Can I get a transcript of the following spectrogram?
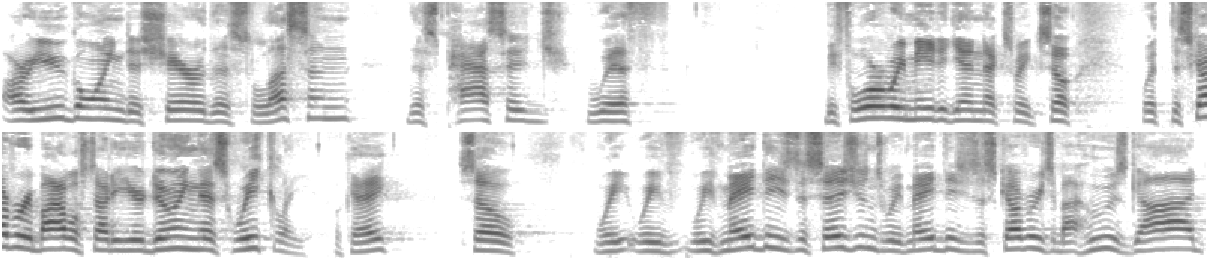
are you going to share this lesson, this passage with before we meet again next week? So, with Discovery Bible Study, you're doing this weekly, okay? So, we, we've, we've made these decisions, we've made these discoveries about who is God,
